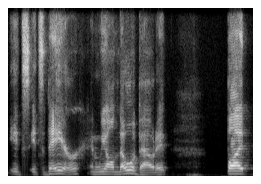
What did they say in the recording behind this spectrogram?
it's it's there, and we all know about it. But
